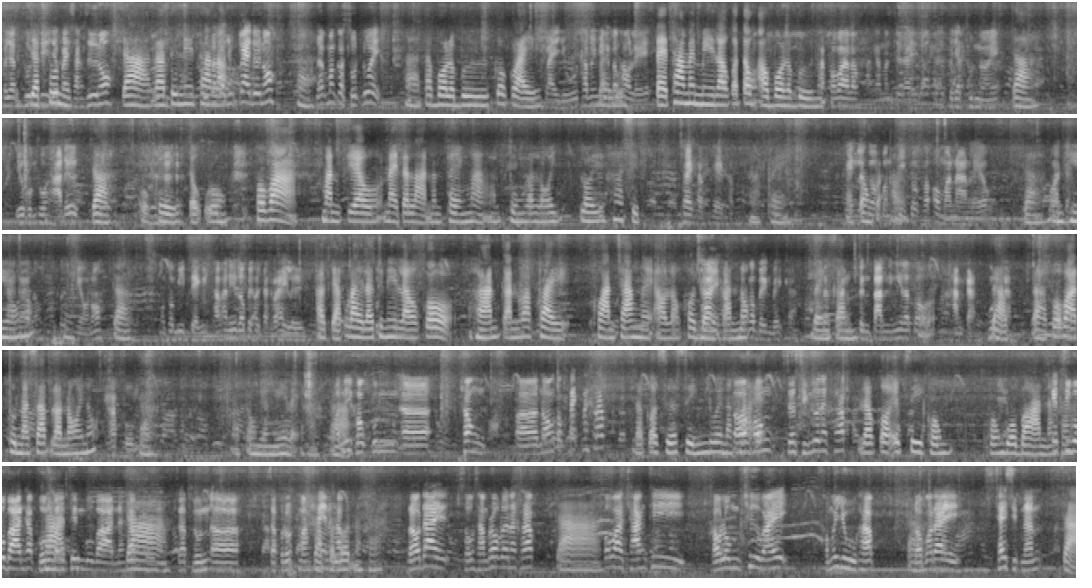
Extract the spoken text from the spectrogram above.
ประหยัดทุนถ้าประหยัดทุนที่จะไปสั่งซื้อเนาะจ้าแล้วที่นี่ถ้าแล้วเราก็อยู่ใกล้ด้วยเนาะค่ะแล้วมันก็สดด้วยอ่าถ้าบอระบือก็ไกลไกลอยู่ถ้าไม่มีก็ต้องเอาเลย แต่ถ้าไม่มีเราก็ต้องเอาบอระบือครับเนาะเพราะว่าเราหากันมันจะได้ประหยัดทุนน้อยจ้าเดี๋ยวผมโทรหาเด้อจ้า โอเค ตกลง เพราะว่ามันแก้วในตลาดมันแพงมาก มันถุงละร้อยร้อยห้าสิบใช่ครับแพงครับอ่าแพงแพไม่งต้แล้อวงก็ไปบางเอาทีก็เขาเอามานานแล้วจ้าว่ามันจะเหี่ยวขายได้เนาะมันก็เหี่ยวเนาะจ้ามันก็มีแตกมีช้ำอันนี้เราไปเอาจากไร่เลย เอาจากไร่แล้วที่นี่เราก็หารกันว่าใครควานช้างไหนเอาเราค่อยใช่แบ่งครักับนแล้วเนาะ ก็แบ่งแบ่งกันแบ่งกัน เป็นตันอย่างนี้แล้วก็หันกันหุ้นจ้ากันจ้าเพราะว่าทุนทรัพย์เราน้อยเนาะครับผม จ้า เราต้องอย่างนี้แหละค่ะจ้ะวันนี้ขอบคุณเอ่อช่องเอ่อน้องต๊อกแต๊กนะครับแล้วก็เสือสิงห์ด้วยนะเอ่อคะ ของเสือสิงห์ด้วยนะครับแล้วก็เอฟซีของของบัวบานนะเอฟคะ ซีบูบานครับผมค่ะไปถึงบูบานนะครับจ้า สนับสนุนเอ่อสับปะรดมาสัให้บนะปะครับ รดนะคะเราได้สองสามรอบแล้วนะครับ จ้าเพราะว่าช้างที่เขาลงชื่อไว้ เขาไม่อยู่ครับ จ้าเราก็ได้ใช้สิทธินั้น จ้า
